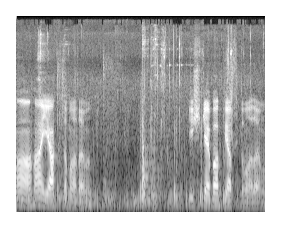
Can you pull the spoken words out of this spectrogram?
Aha yaktım adamı. İş kebap yaptım adamı.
